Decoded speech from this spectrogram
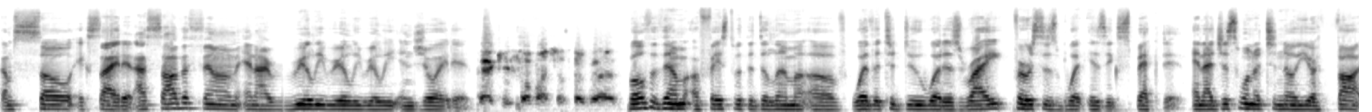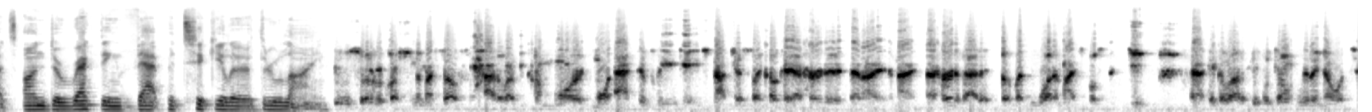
I'm so excited. I saw the film and I really, really, really enjoyed it. Thank you so much. I'm so glad. Both of them are faced with the dilemma of whether to do what is right versus what is expected. And I just wanted to know your thoughts on directing that particular through line. It was sort of a question to myself. How do I become more more actively engaged? Not just like, okay, I heard it and I and I, I heard about it, but like what am I supposed to do? And I think a lot of people don't really know what to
